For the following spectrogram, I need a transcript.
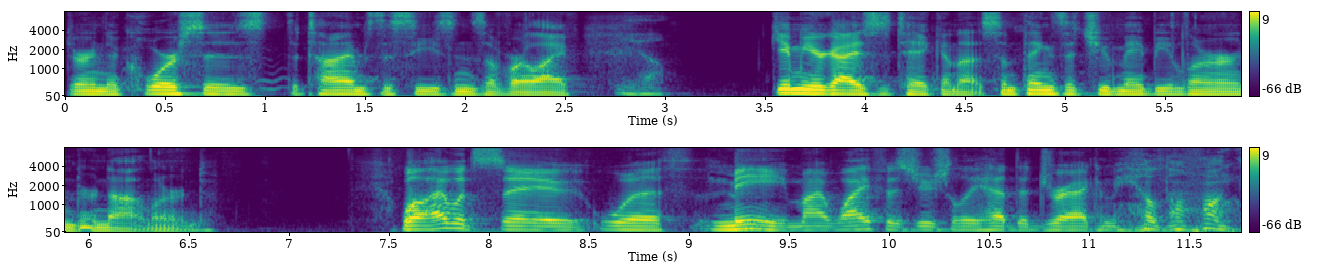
during the courses, the times, the seasons of our life. Yeah. Give me your guys' take on that. Some things that you maybe learned or not learned. Well, I would say with me, my wife has usually had to drag me along.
